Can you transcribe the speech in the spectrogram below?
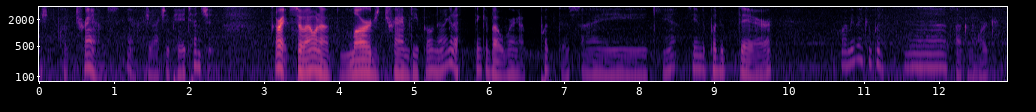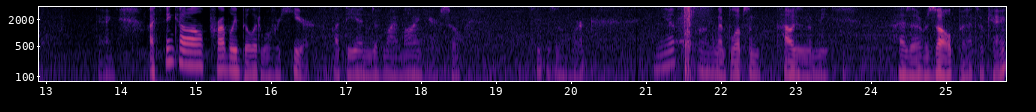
I should click trams. Yeah, I should actually pay attention. All right, so I want a large tram depot. Now I gotta think about where I'm gonna put this. I can't seem to put it there. Well, maybe I could put. Nah, it's not gonna work. Dang. I think I'll probably build it over here at the end of my line here. So let's see if this will work. Yep, I'm gonna blow up some houses in me as a result, but that's okay.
